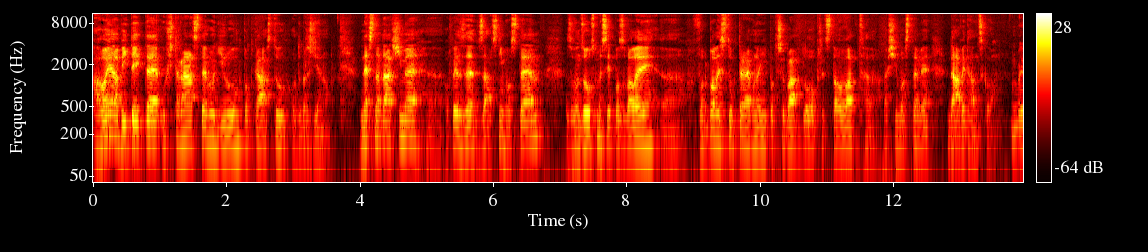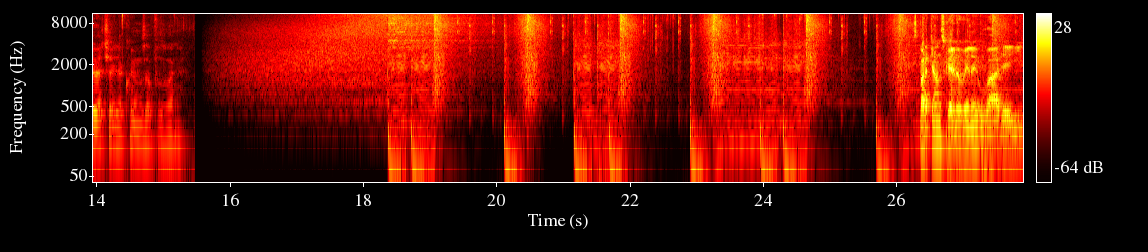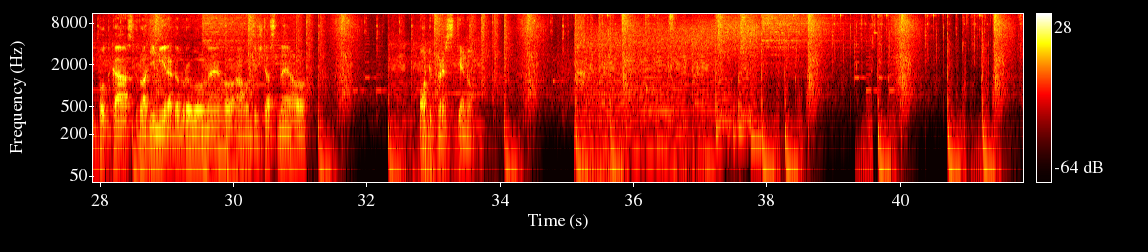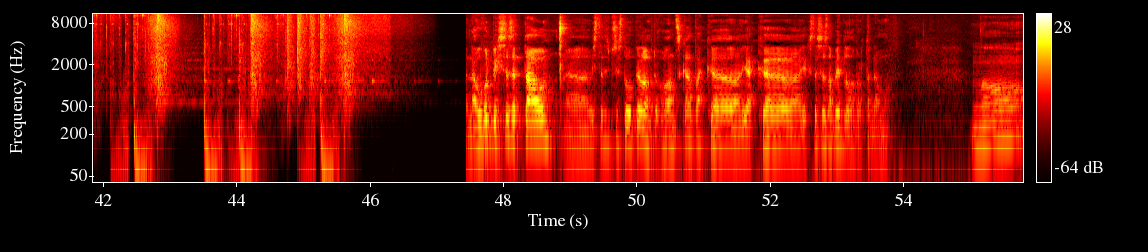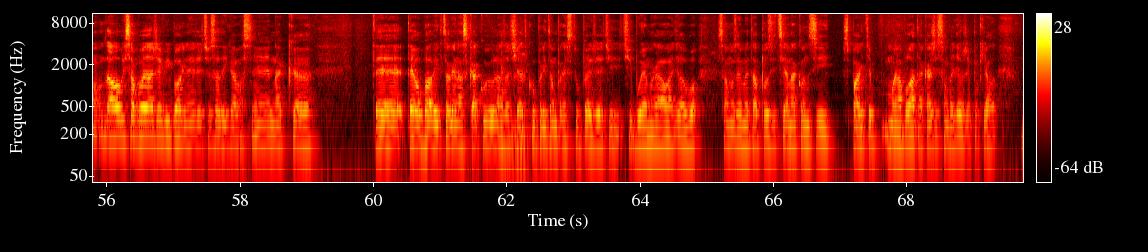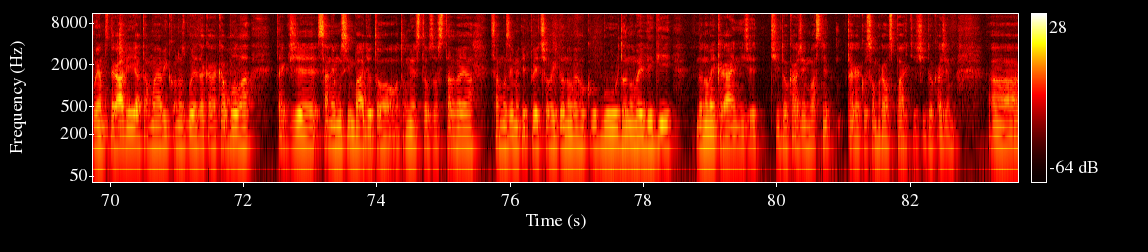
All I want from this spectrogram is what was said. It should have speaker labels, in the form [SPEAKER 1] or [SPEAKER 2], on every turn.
[SPEAKER 1] Ahoj a vítejte u 14. dílu podcastu Odbržděno. Dnes natáčíme eh, opět se vzácným hostem. S Honzou jsme si pozvali eh, fotbalistu, kterého není potřeba dlouho představovat. Eh, naším hostem je Dávid Hansko.
[SPEAKER 2] Dobrý večer, děkuji za pozvání.
[SPEAKER 3] Spartianské noviny uvádějí podcast Vladimíra Dobrovolného a Honzy Šťastného Odbrzděno.
[SPEAKER 1] Na úvod bych se zeptal, eh, vy jste teď přestoupil do Holandska, tak eh, jak, eh, jak jste se znabědl v Rotterdamu?
[SPEAKER 2] No, dalo by sa povedať, že výborne, že čo sa týka vlastne jednak tie obavy, ktoré naskakujú na začiatku mm-hmm. pri tom prestupe, že či, či budem hrávať, lebo samozrejme tá pozícia na konci Sparte moja bola taká, že som vedel, že pokiaľ budem zdravý a tá moja výkonnosť bude taká, aká bola, takže sa nemusím báť o to, o to miesto v zostave a samozrejme, keď príde človek do nového klubu, do novej ligy, do novej krajiny, že či dokážem vlastne, tak ako som hral v Sparte, či dokážem a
